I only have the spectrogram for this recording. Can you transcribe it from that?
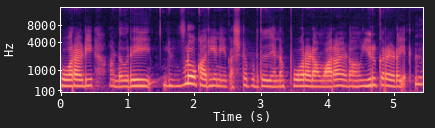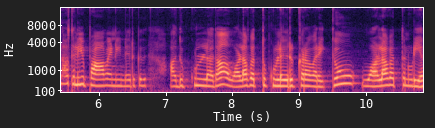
போராடி ஆண்டவரே இவ்வளோ காரியம் நீ கஷ்டப்படுத்துது என்ன போகிற இடம் வர இடம் இருக்கிற இடம் எல்லாத்துலேயும் பாவனைன்னு இருக்குது. அதுக்குள்ளே தான் உலகத்துக்குள்ளே இருக்கிற வரைக்கும் உலகத்தினுடைய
